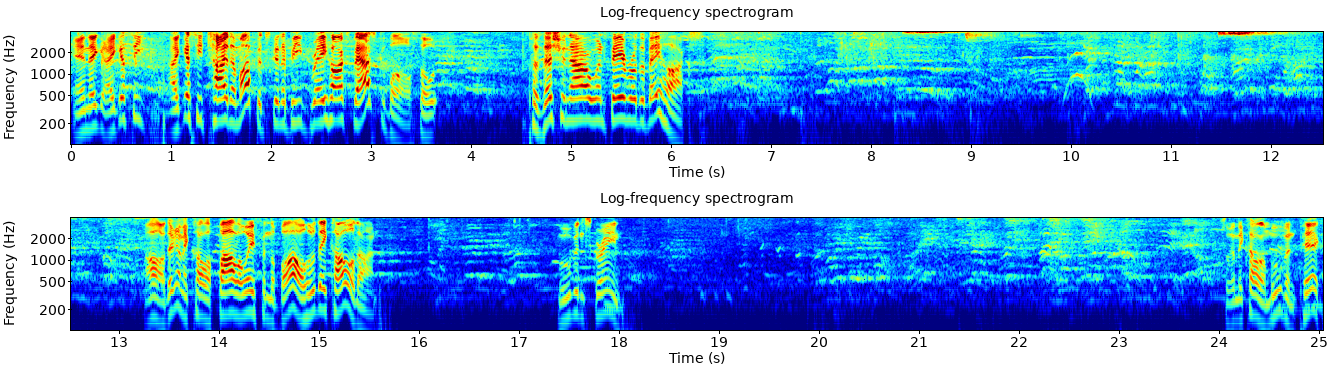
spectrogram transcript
And they, I guess he, I guess he tied him up. It's going to be Bayhawks basketball. So possession arrow in favor of the Bayhawks. Oh, they're going to call a foul away from the ball. Who they call it on? Moving screen. So they're going to call a move and pick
